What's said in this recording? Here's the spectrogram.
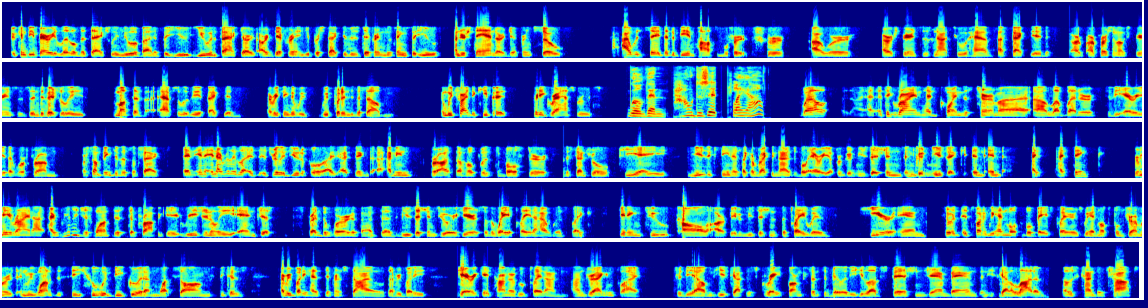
there can be very little that's actually new about it. But you, you in fact, are, are different, and your perspective is different, and the things that you understand are different. So, I would say that it'd be impossible for for our our experiences not to have affected our, our personal experiences individually must have absolutely affected everything that we we put into this album. And we tried to keep it pretty grassroots. Well, then, how does it play out? Well, I, I think Ryan had coined this term uh, uh, "love letter to the area that we're from," or something to this effect. And and, and I really it's, it's really beautiful. I, I think. I mean, for us, the hope was to bolster the central PA music scene as like a recognizable area for good musicians and good music. And and I I think for me, Ryan, I, I really just want this to propagate regionally and just spread the word about the, the musicians who are here. So the way it played out was like getting to call our favorite musicians to play with here and so it's funny. We had multiple bass players, we had multiple drummers, and we wanted to see who would be good on what songs because everybody has different styles. Everybody, Garrett Gaetano, who played on on Dragonfly, for the album. He's got this great funk sensibility. He loves Phish and jam bands, and he's got a lot of those kinds of chops.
